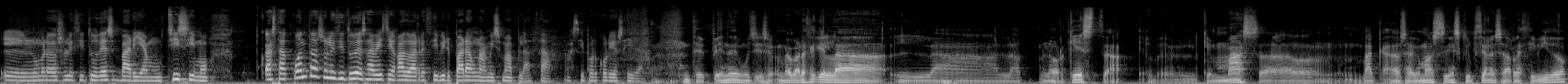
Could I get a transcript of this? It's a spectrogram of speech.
el número de solicitudes varía muchísimo. ¿Hasta cuántas solicitudes habéis llegado a recibir para una misma plaza? Así por curiosidad. Depende muchísimo. Me parece que la, la, la, orquesta que más, o sea, que más inscripciones ha recibido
